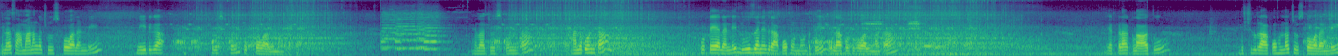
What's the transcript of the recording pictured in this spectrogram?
ఇలా సమానంగా చూసుకోవాలండి. నీట్గా చూసుకొని కుట్టుకోవాలన్నమాట ఇలా చూసుకుంటా అనుకుంటా కుట్టేయాలండి. లూజ్ అనేది రాకుండా ఉంటుంది. ఇలా కుట్టుకోవాలన్నమాట ఎక్కడ క్లాత్ బుచ్చులు రాకుండా చూసుకోవాలండి.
